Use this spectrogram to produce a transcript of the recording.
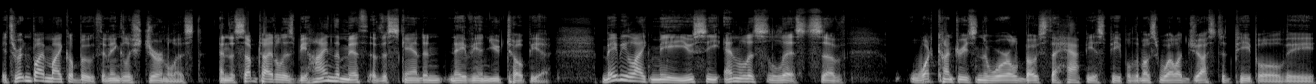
It's written by Michael Booth, an English journalist, and the subtitle is Behind the Myth of the Scandinavian Utopia. Maybe like me, you see endless lists of what countries in the world boast the happiest people, the most well adjusted people, the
